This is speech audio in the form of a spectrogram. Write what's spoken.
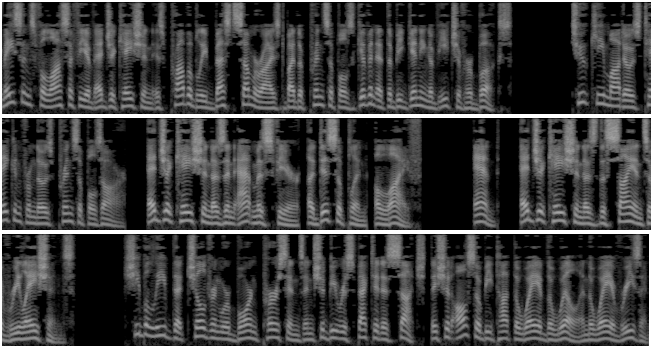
Mason's philosophy of education is probably best summarized by the principles given at the beginning of each of her books. Two key mottos taken from those principles are, "...education is an atmosphere, a discipline, a life", and "...education is the science of relations". She believed that children were born persons and should be respected as such, they should also be taught the way of the will and the way of reason.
